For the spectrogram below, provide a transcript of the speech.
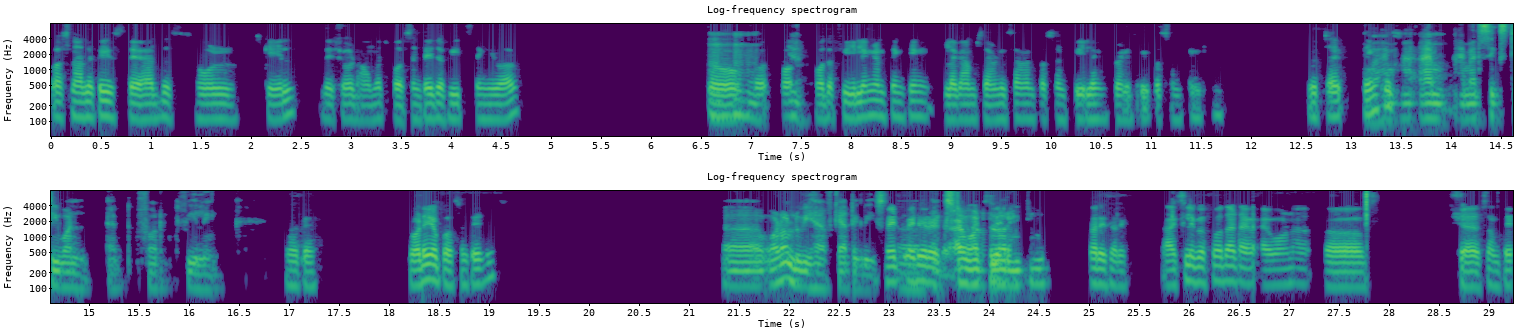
personalities, they had this whole scale. They showed how much percentage of each thing you are. So Mhm. for, for, Yeah. for the feeling and thinking, like I'm 77% feeling, 23% thinking, which I think I'm, is I'm I'm at 61 at for feeling. okay. What are your percentages? Uh, what all do we have categories? Wait, wait, Uh, wait, wait. extrovert Actually- or introvert? Sorry, sorry. Actually, before that, I, I wanna uh, share something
